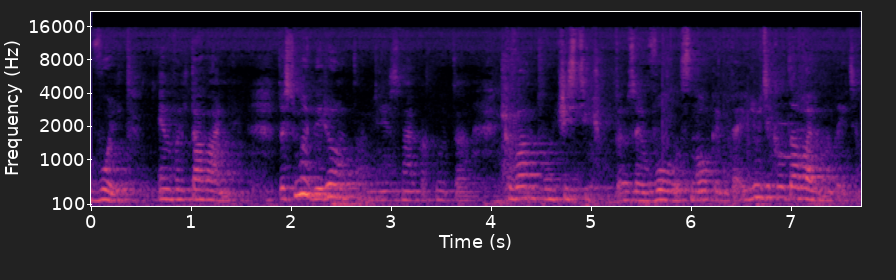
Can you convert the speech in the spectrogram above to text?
вольт, инвольтование. То есть мы берем, там, я не знаю, какую-то квантовую частичку, там, знаю, волос, ноготь, да, и люди колдовали над этим.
